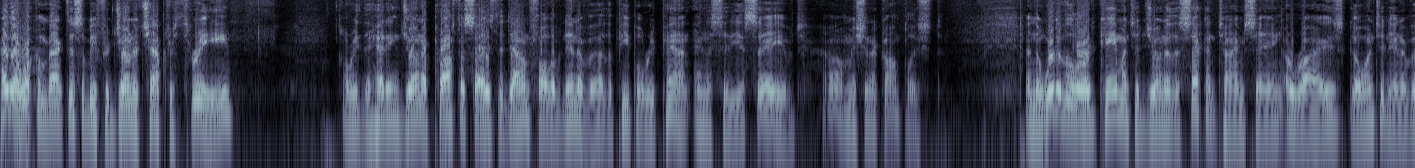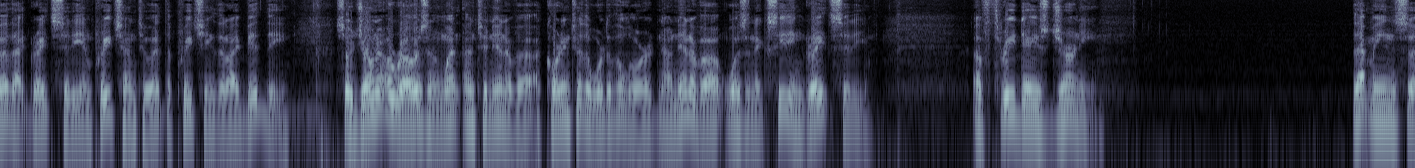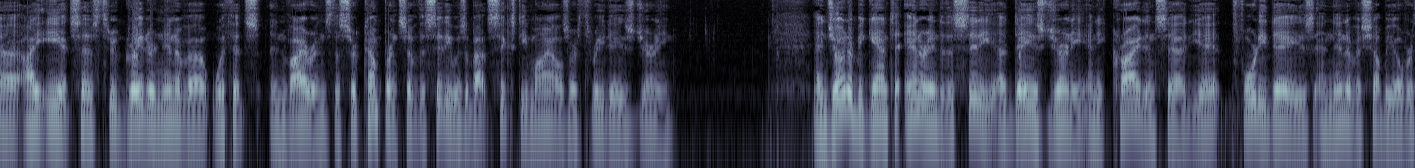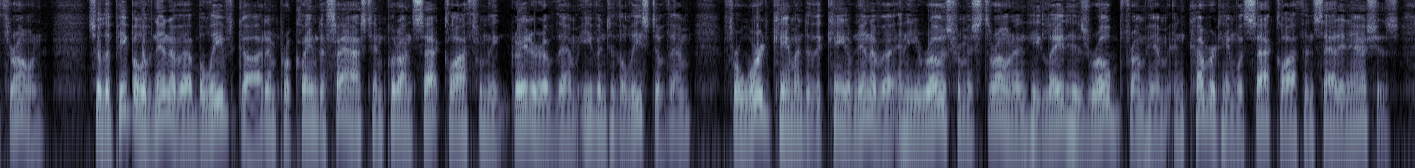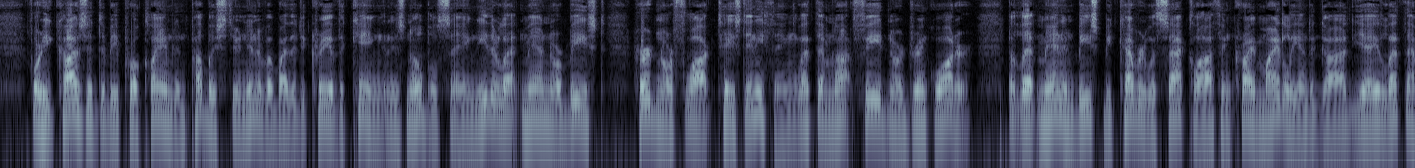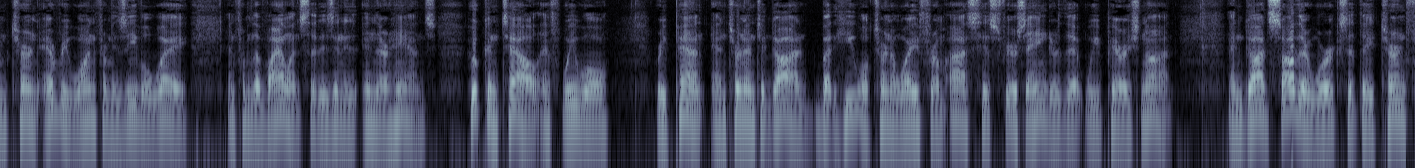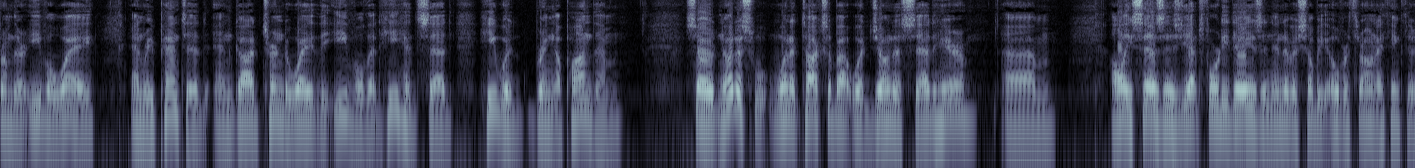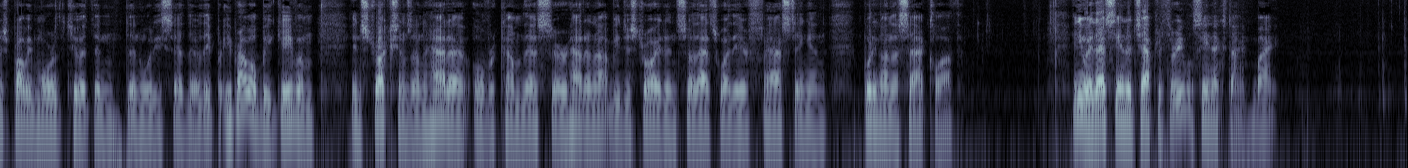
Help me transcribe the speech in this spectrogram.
Hi there, welcome back. This will be for Jonah chapter 3. I'll read the heading Jonah prophesies the downfall of Nineveh, the people repent, and the city is saved. Oh, mission accomplished. And the word of the Lord came unto Jonah the second time, saying, Arise, go unto Nineveh, that great city, and preach unto it the preaching that I bid thee. So Jonah arose and went unto Nineveh, according to the word of the Lord. Now Nineveh was an exceeding great city, of three days' journey. That means, uh, i.e., it says through greater Nineveh with its environs. The circumference of the city was about 60 miles or three days' journey. And Jonah began to enter into the city a day's journey, and he cried and said, Yet forty days, and Nineveh shall be overthrown. So the people of Nineveh believed God, and proclaimed a fast, and put on sackcloth from the greater of them even to the least of them. For word came unto the king of Nineveh, and he rose from his throne, and he laid his robe from him, and covered him with sackcloth, and sat in ashes. For he caused it to be proclaimed and published through Nineveh by the decree of the king and his nobles, saying, Neither let man nor beast, herd nor flock, taste anything, let them not feed nor drink water. But let man and beast be covered with sackcloth, and cry mightily unto God. Yea, let them turn every one from his evil way, and from the violence that is in, his, in their hands. Who can tell if we will repent and turn unto God, but he will turn away from us his fierce anger, that we perish not. And God saw their works, that they turned from their evil way, and repented, and God turned away the evil that he had said he would bring upon them. So notice when it talks about what Jonah said here, um, all he says is, Yet 40 days and Nineveh shall be overthrown. I think there's probably more to it than, than what he said there. They, he probably gave them instructions on how to overcome this or how to not be destroyed, and so that's why they're fasting and putting on the sackcloth. Anyway, that's the end of chapter 3. We'll see you next time. Bye.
